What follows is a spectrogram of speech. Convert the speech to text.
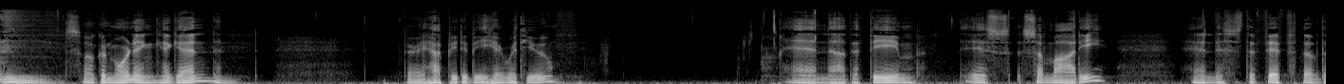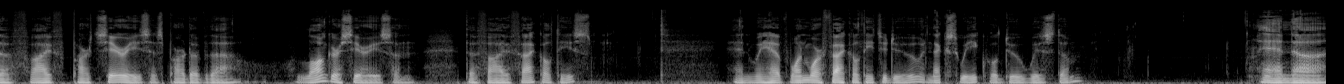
so, good morning again, and very happy to be here with you. And uh, the theme is samadhi, and this is the fifth of the five part series as part of the longer series on the five faculties. And we have one more faculty to do, and next week we'll do wisdom. And uh,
